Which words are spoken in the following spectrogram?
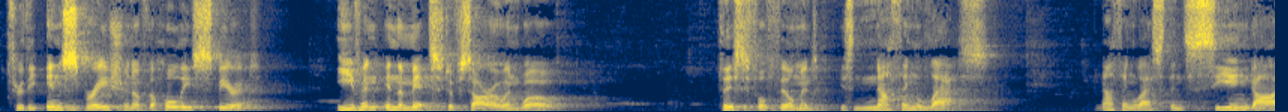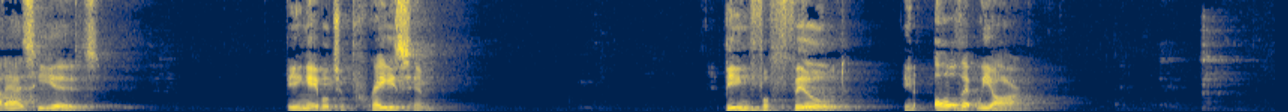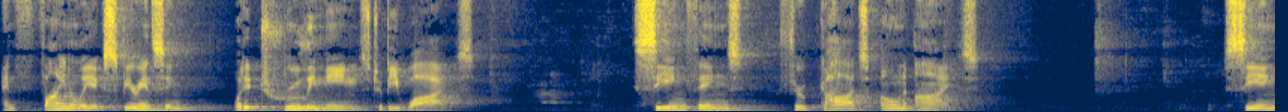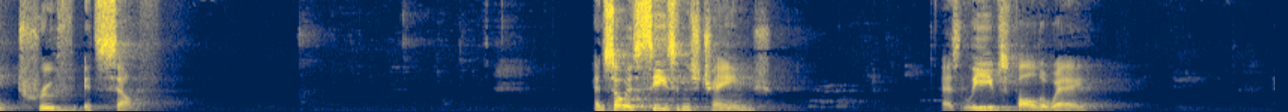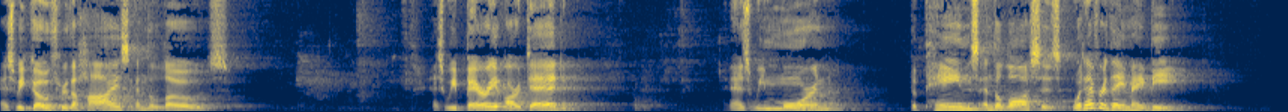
through the inspiration of the Holy Spirit, even in the midst of sorrow and woe. This fulfillment is nothing less, nothing less than seeing God as He is, being able to praise Him, being fulfilled in all that we are, and finally experiencing what it truly means to be wise, seeing things through God's own eyes seeing truth itself. And so, as seasons change, as leaves fall away, as we go through the highs and the lows, as we bury our dead, and as we mourn the pains and the losses, whatever they may be,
